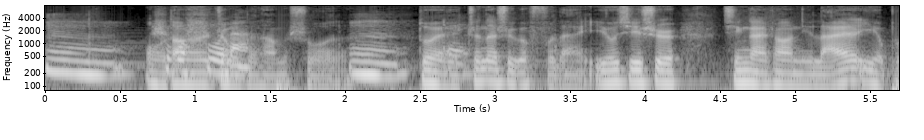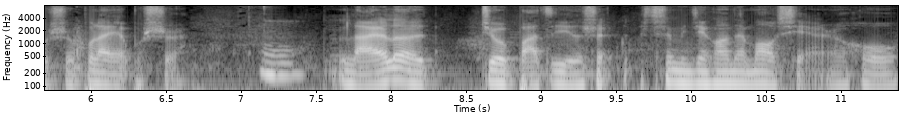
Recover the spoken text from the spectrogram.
嗯，我当时这么跟他们说的。嗯，对，真的是个负担，尤其是情感上，你来也不是，不来也不是。嗯，来了就把自己的生生命健康在冒险，然后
